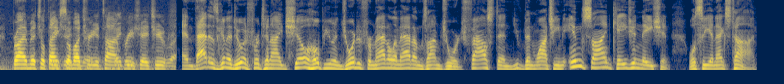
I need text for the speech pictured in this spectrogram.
Brian Mitchell, thanks so much you, for your time. Thank you. Appreciate you. And that is going to do it for tonight's show. Hope you enjoyed it. For Madeline Adams, I'm George Faust, and you've been watching Inside Cajun Nation. We'll see you next time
